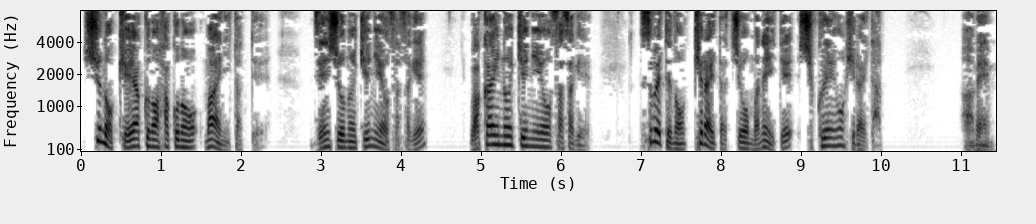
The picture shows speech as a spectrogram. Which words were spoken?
主の契約の箱の前に立って、全焼の生贄を捧げ、和解の生贄を捧げ、すべての家来たちを招いて祝宴を開いた。アメン。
